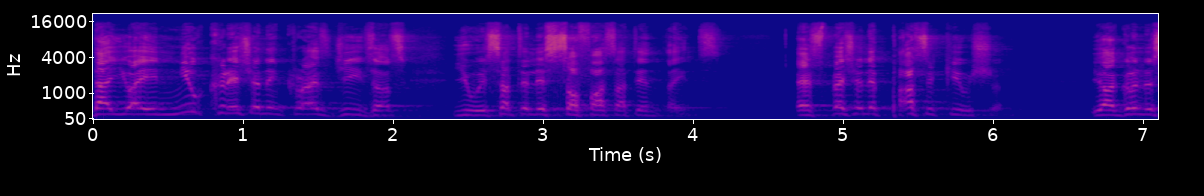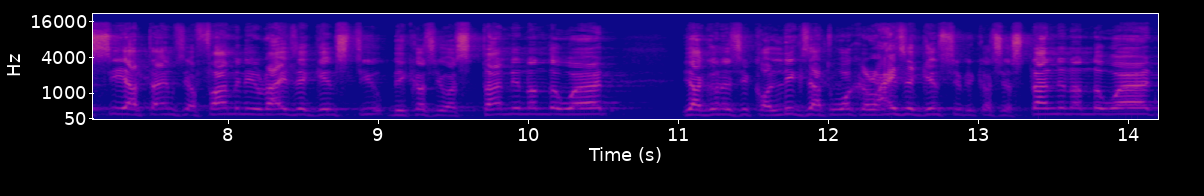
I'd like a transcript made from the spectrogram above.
That you are a new creation in Christ Jesus, you will certainly suffer certain things, especially persecution. You are going to see at times your family rise against you because you are standing on the word. You are going to see colleagues at work rise against you because you're standing on the word.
